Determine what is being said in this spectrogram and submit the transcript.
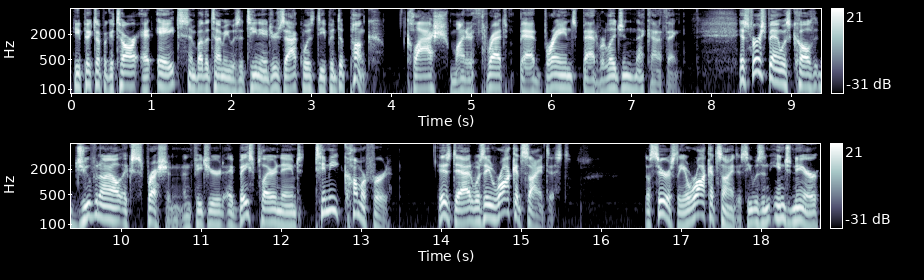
He picked up a guitar at eight, and by the time he was a teenager, Zack was deep into punk, Clash, Minor Threat, Bad Brains, Bad Religion, that kind of thing. His first band was called Juvenile Expression and featured a bass player named Timmy Commerford. His dad was a rocket scientist. No, seriously, a rocket scientist. He was an engineer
